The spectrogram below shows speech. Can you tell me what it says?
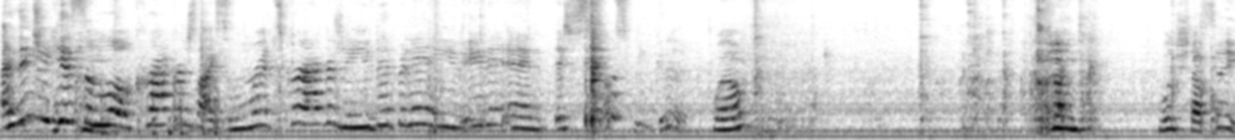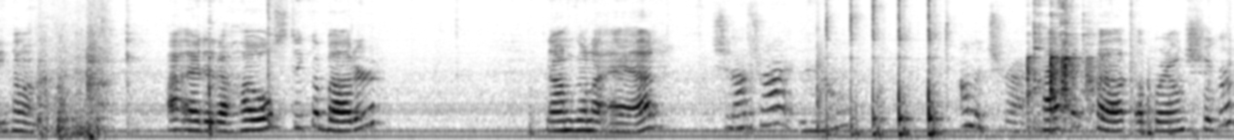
And then you get some little crackers, like some Ritz crackers, and you dip it in and you eat it, and it's supposed to be good. Well, um, we shall see, huh? I added a whole stick of butter. Now I'm gonna add Should I try it now? I'm gonna try. it. half a cup of brown sugar.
